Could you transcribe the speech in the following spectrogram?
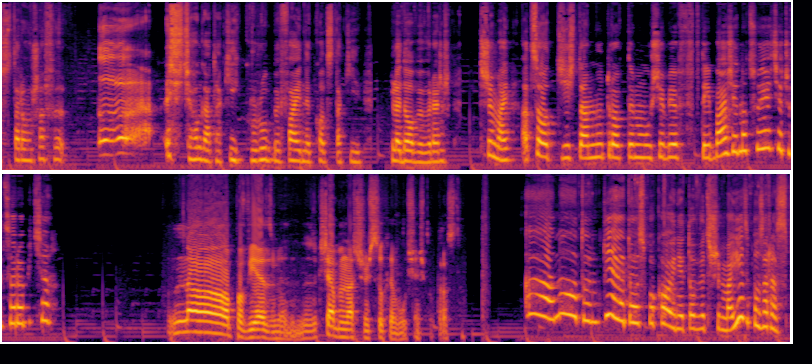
starą szafę, ściąga taki gruby, fajny koc, taki pledowy wręcz. Trzymaj, a co, gdzieś tam jutro w tym u siebie w tej bazie nocujecie, czy co robicie? No, powiedzmy. Chciałbym na czymś suchym usiąść po prostu. No to nie, to spokojnie, to wytrzyma. Jedz, bo zaraz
